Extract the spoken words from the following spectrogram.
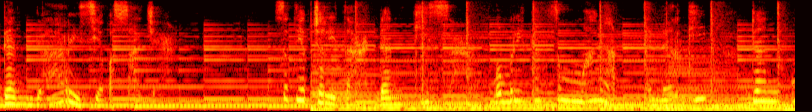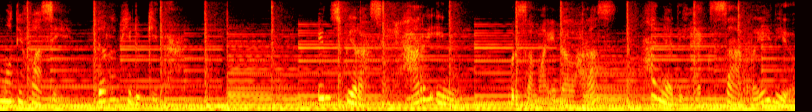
dan dari siapa saja. Setiap cerita dan kisah memberikan semangat, energi, dan motivasi dalam hidup kita. Inspirasi hari ini bersama Indah Laras hanya di Hexa Radio.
